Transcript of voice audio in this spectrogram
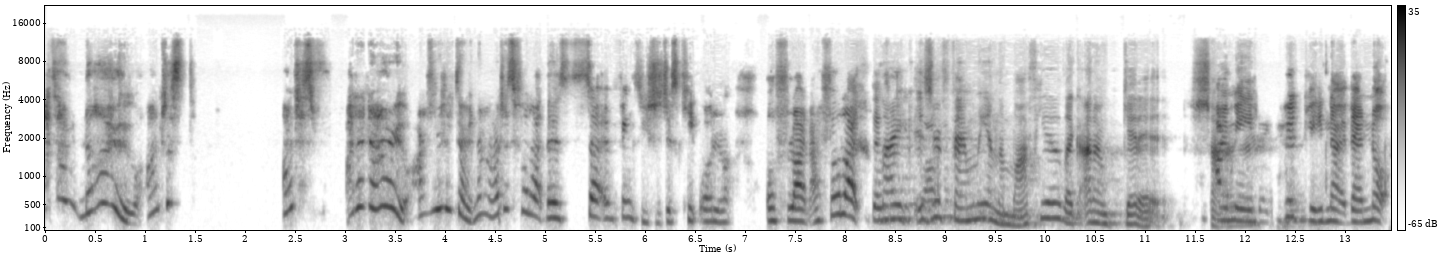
I don't know. I'm just I'm just I don't know. I really don't know. I just feel like there's certain things you should just keep on offline. I feel like like is your family in the mafia? Like I don't get it. I mean, they could be. No, they're not.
